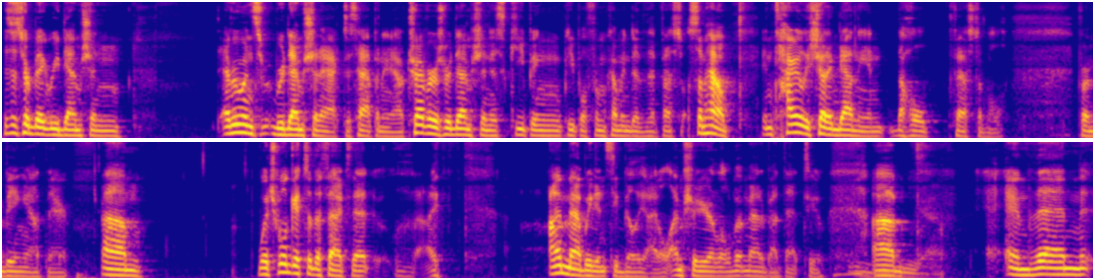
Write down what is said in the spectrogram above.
this is her big redemption. Everyone's redemption act is happening now. Trevor's redemption is keeping people from coming to the festival somehow, entirely shutting down the the whole festival from being out there. Um, which we'll get to the fact that I I'm mad we didn't see Billy Idol. I'm sure you're a little bit mad about that too. Um, And then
